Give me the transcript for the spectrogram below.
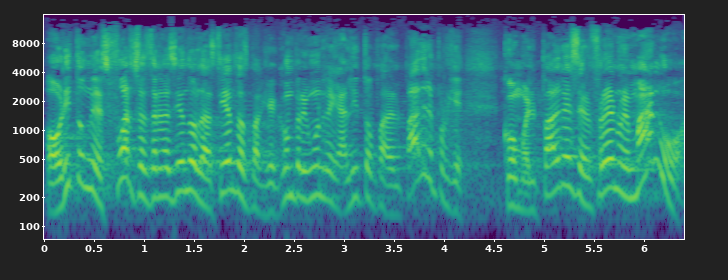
Ahorita un esfuerzo están haciendo las tiendas para que compren un regalito para el padre, porque como el padre es el freno en mano,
